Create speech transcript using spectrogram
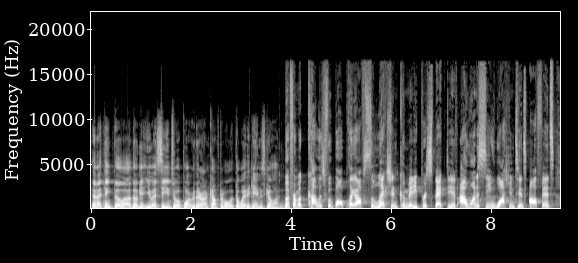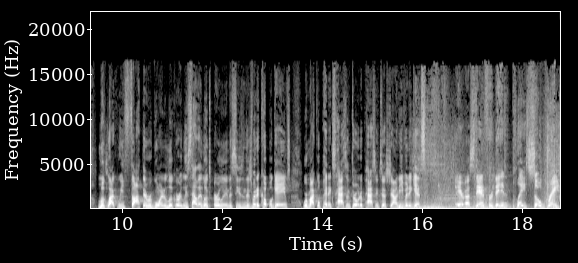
then I think they'll uh, they'll get USC into a point where they're uncomfortable with the way the game is going. But from a college football playoff selection committee perspective, I want to see Washington's offense look like we thought they were going to look, or at least how they looked early in the season. There's been a couple games where Michael Penix hasn't thrown a passing touchdown, even against Uh, Stanford. They didn't play so great.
